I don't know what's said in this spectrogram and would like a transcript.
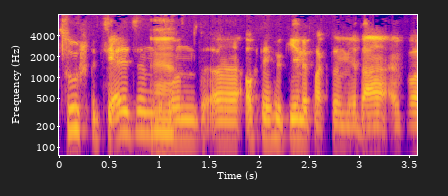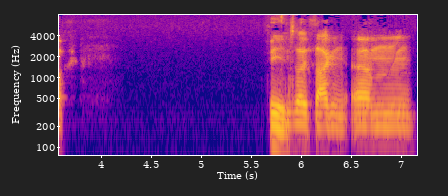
zu speziell sind ja. und äh, auch der Hygienefaktor mir da einfach, Fehlt. wie soll ich sagen, ähm,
